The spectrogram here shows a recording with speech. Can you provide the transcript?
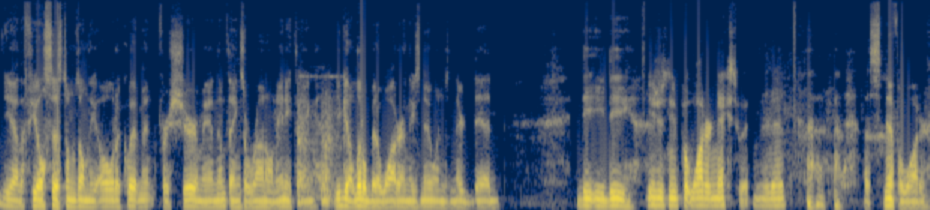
Yeah, the fuel systems on the old equipment for sure, man. Them things will run on anything. You get a little bit of water in these new ones, and they're dead. DED, You just need to put water next to it, and they're dead. a sniff of water,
